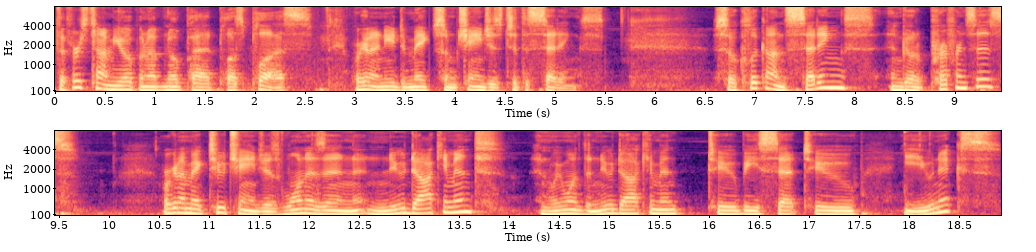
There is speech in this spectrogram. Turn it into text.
The first time you open up Notepad++, we're going to need to make some changes to the settings. So click on Settings and go to Preferences we're going to make two changes. One is in new document, and we want the new document to be set to Unix.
